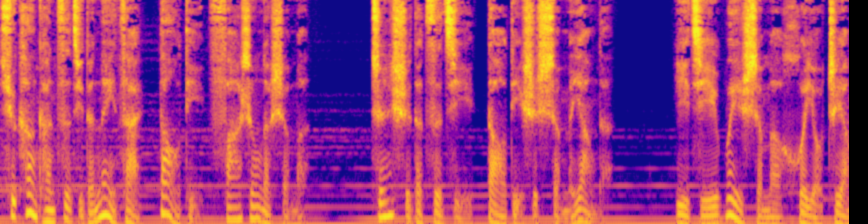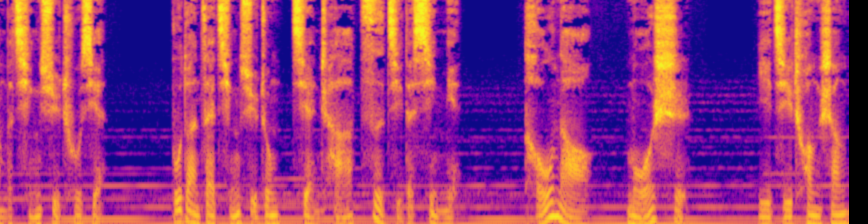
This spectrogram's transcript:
去看看自己的内在到底发生了什么，真实的自己到底是什么样的，以及为什么会有这样的情绪出现。不断在情绪中检查自己的信念、头脑模式以及创伤。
